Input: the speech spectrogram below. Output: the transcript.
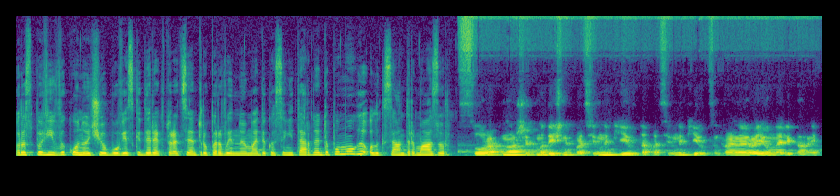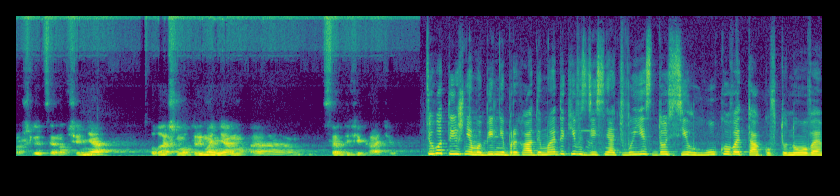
розповів виконуючий обов'язки директора Центру первинної медико-санітарної допомоги Олександр Мазур. 40 наших медичних працівників та працівників центральної районної лікарні пройшли це навчання з подальшим отриманням е, сертифікатів. Цього тижня мобільні бригади медиків здійснять виїзд до сіл Гукове та Ковтунове.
